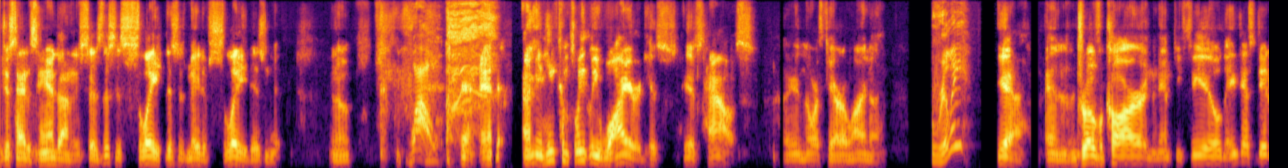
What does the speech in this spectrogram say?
just had his hand on it. He says this is slate. This is made of slate isn't it you know. Wow. and, and, I mean, he completely wired his his house in North Carolina. Really? Yeah, and drove a car in an empty field. He just did,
